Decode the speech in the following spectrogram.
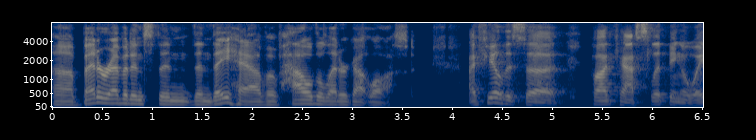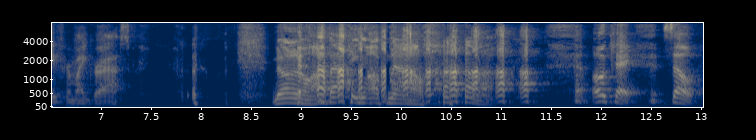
uh, better evidence than than they have of how the letter got lost. I feel this uh, podcast slipping away from my grasp. no, no, no. I'm backing off now. okay, so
